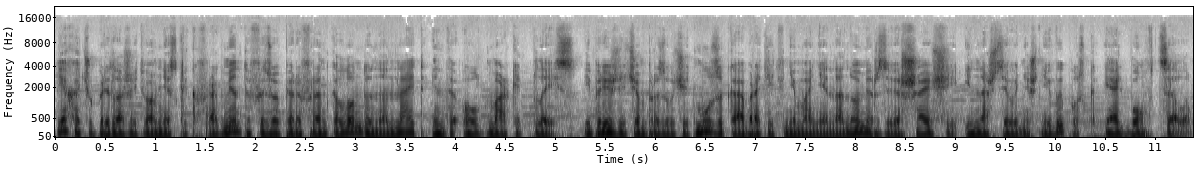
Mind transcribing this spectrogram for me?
Я хочу предложить вам несколько фрагментов из оперы Фрэнка Лондона «Night in the Old Marketplace». И прежде чем прозвучит музыка, обратить внимание на номер, завершающий и наш сегодняшний выпуск, и альбом в целом.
